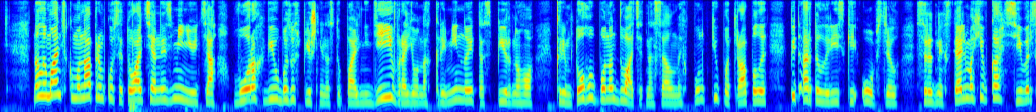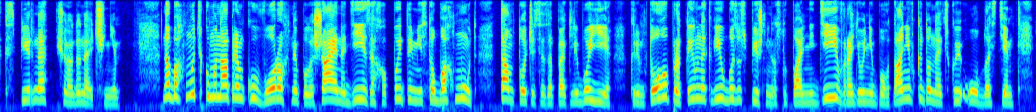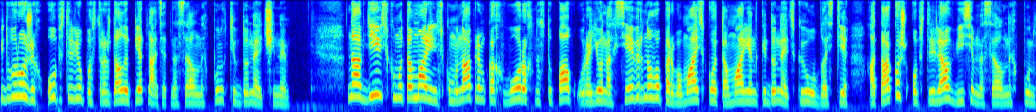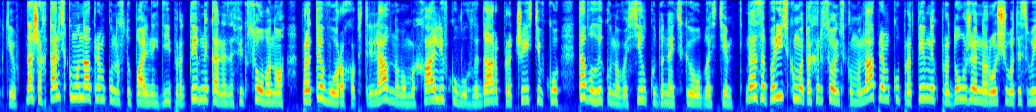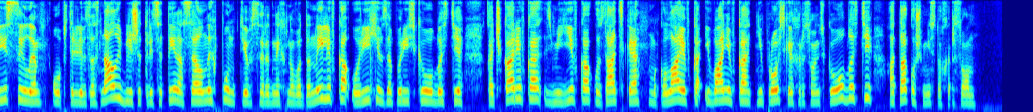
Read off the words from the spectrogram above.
На Лиманському напрямку ситуація не змінюється. Ворог вів безуспішні наступальні дії в районах Кремінної та Спірного. Крім того, понад 20 населених пунктів потрапили під артилерійський обстріл. Серед них Стельмахівка, Сіверськ, Спірне, що на Донеччині. На Бахмутському напрямку ворог не полишає надії захопити місто Бахмут. Там точаться запеклі бої. Крім того, противник вів безуспішні наступальні дії в районі Богданівки Донецької області. Від ворожих обстрілів постраждали 15 населених пунктів Донеччини. На Авдіївському та Мар'їнському напрямках ворог наступав у районах Сєвєрного, Первомайського та Мар'янки Донецької області, а також обстріляв вісім населених пунктів. На Шахтарському напрямку наступальних дій противника не зафіксовано. Проте ворог обстріляв Новомихайлівку, Вугледар, Прочистівку та Велику Новосілку Донецької області. На Запорізькому та Херсонському напрямку противник продовжує нарощувати свої сили. Обстрілів зазнали більше 30 населених пунктів. Серед них Новоданилівка, Оріхів Запорізької області, Качкарівка, Зміївка, Козацьке, Миколаївка, Іванівка, Дніпровське Херсонської області, а також місто Херсон.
